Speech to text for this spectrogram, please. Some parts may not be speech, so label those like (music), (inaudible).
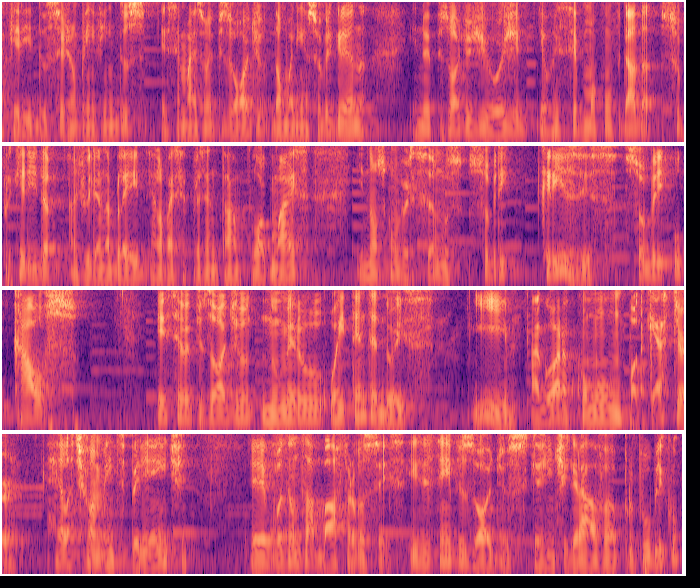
Fala, queridos, sejam bem-vindos. Esse é mais um episódio da Humorinha sobre Grana. E no episódio de hoje eu recebo uma convidada super querida, a Juliana Blay. Ela vai se apresentar logo mais. E nós conversamos sobre crises, sobre o caos. Esse é o episódio número 82. E agora, como um podcaster relativamente experiente, eh, vou fazer um desabafo para vocês. Existem episódios que a gente grava para o público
